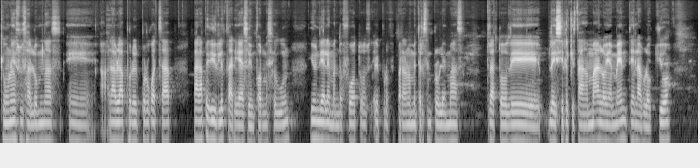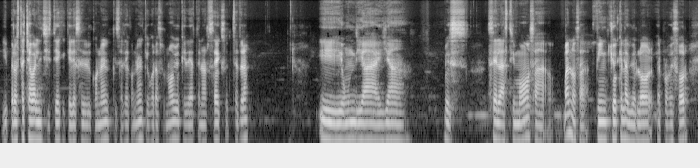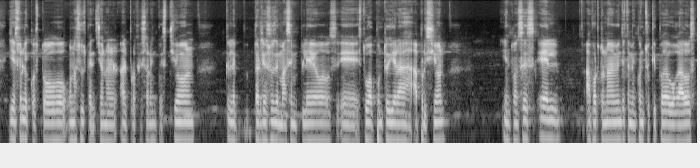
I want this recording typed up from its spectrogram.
que una de sus alumnas eh, habla por él por WhatsApp para pedirle tareas o informes según, y un día le mandó fotos, el profe para no meterse en problemas trató de, decirle que estaba mal, obviamente, la bloqueó, y, pero esta chava le insistía que quería salir con él, que salía con él, que fuera su novio, quería tener sexo, etc. Y un día ella, pues, se lastimó, o sea, bueno, o sea, fingió que la violó el profesor y eso le costó una suspensión al, profesor en cuestión, que le perdió sus demás empleos, eh, estuvo a punto de ir a, a prisión. Y entonces él, afortunadamente también con su equipo de abogados,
